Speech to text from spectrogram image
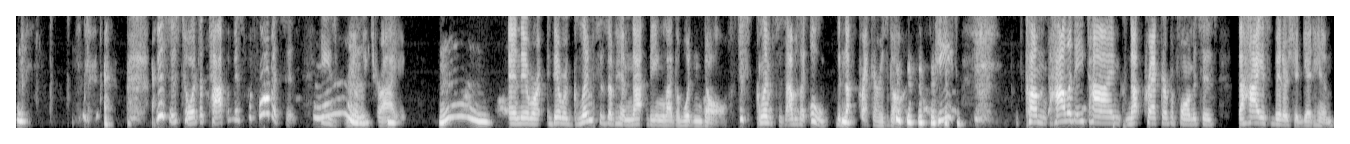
this is toward the top of his performances. He's really mm. trying. Mm. And there were there were glimpses of him not being like a wooden doll. Just glimpses. I was like, ooh, the nutcracker has gone. he come holiday time, nutcracker performances, the highest bidder should get him.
